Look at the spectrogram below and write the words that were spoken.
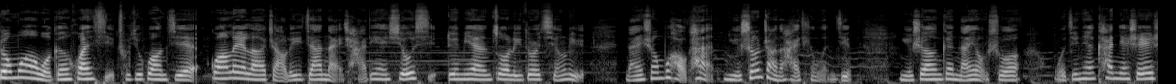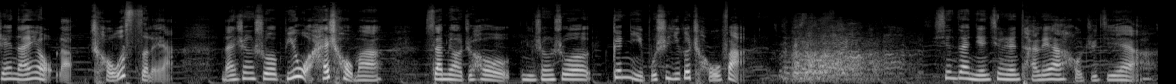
周末我跟欢喜出去逛街，逛累了找了一家奶茶店休息。对面坐了一对情侣，男生不好看，女生长得还挺文静。女生跟男友说：「我今天看见谁谁谁男友了，丑死了呀！」男生说：「比我还丑吗？」三秒之后，女生说：「跟你不是一个丑法。」现在年轻人谈恋爱好直接啊。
